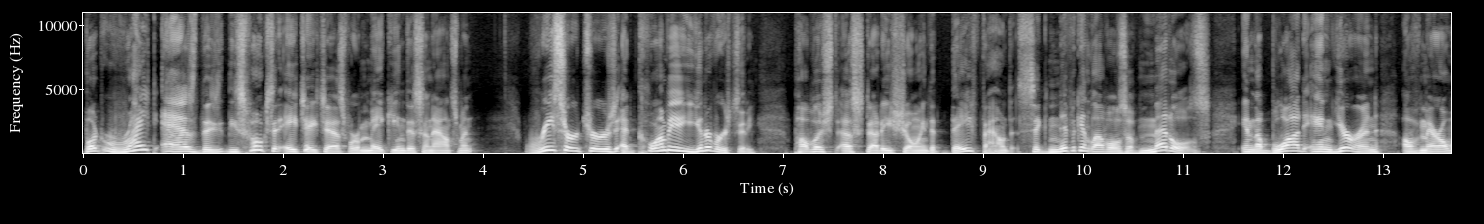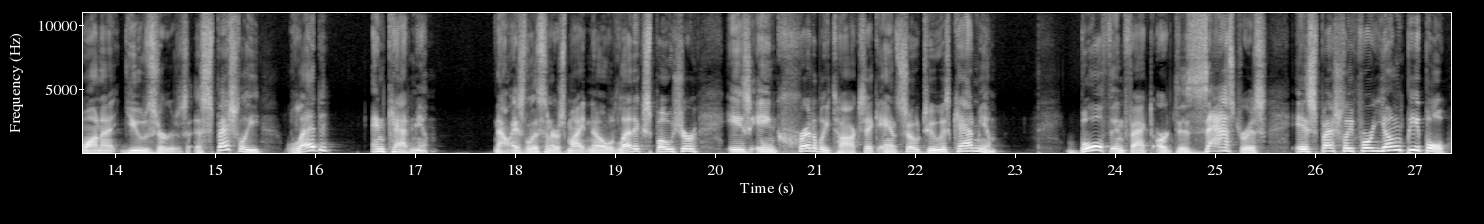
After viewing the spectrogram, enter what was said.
But right as the, these folks at HHS were making this announcement, researchers at Columbia University published a study showing that they found significant levels of metals in the blood and urine of marijuana users, especially lead and cadmium. Now, as listeners might know, lead exposure is incredibly toxic, and so too is cadmium. Both, in fact, are disastrous, especially for young people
